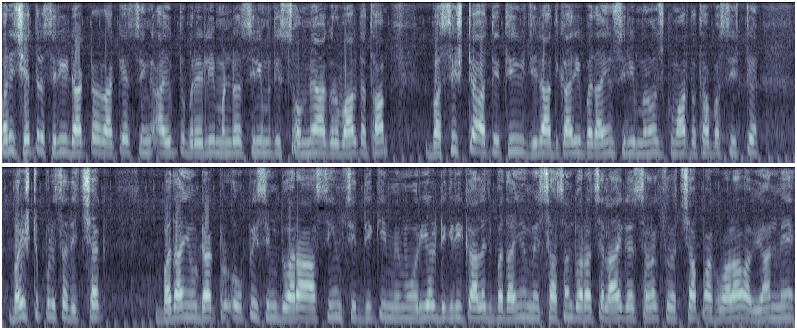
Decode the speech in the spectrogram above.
परिक्षेत्र श्री डॉक्टर राकेश सिंह, आयुक्त बरेली मंडल श्रीमती सौम्या अग्रवाल तथा वशिष्ठ अतिथि जिलाधिकारी बदायूं श्री मनोज कुमार तथा वशिष्ठ वरिष्ठ पुलिस अधीक्षक बदायूं डॉक्टर ओपी सिंह द्वारा, Asim Siddiqui memorial degree college Badaun में शासन द्वारा चलाए गए सड़क सुरक्षा पखवाड़ा अभियान में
